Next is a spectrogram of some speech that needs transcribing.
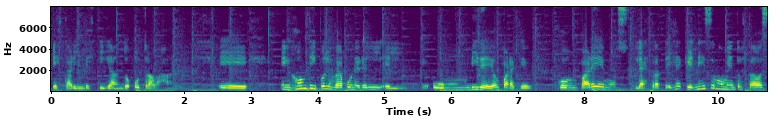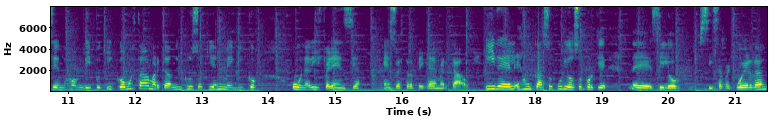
estar investigando o trabajando. Eh, en Home Depot les voy a poner un video para que comparemos la estrategia que en ese momento estaba haciendo Home Depot y cómo estaba marcando incluso aquí en México una diferencia en su estrategia de mercado. Y de él es un caso curioso porque eh, si, lo, si se recuerdan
